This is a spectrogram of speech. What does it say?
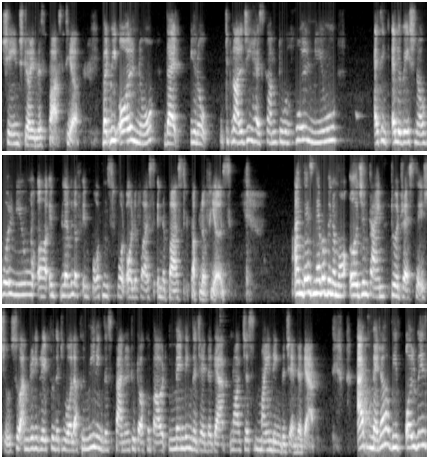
change during this past year. But we all know that you know technology has come to a whole new I think elevation, a whole new uh, level of importance for all of us in the past couple of years. And there's never been a more urgent time to address the issue. So I'm really grateful that you all are convening this panel to talk about mending the gender gap, not just minding the gender gap. At Meta, we've always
